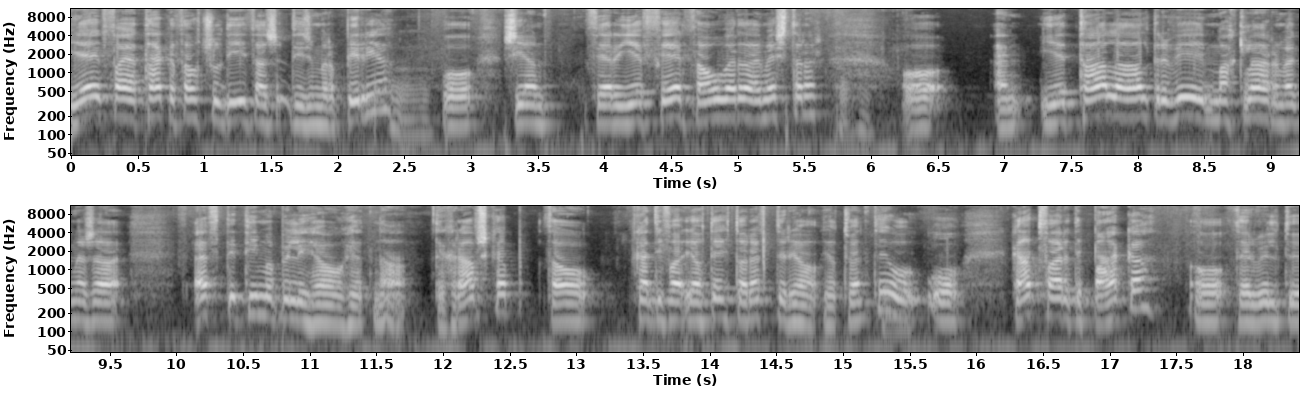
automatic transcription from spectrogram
ég fæ að taka þátt svolítið í það, því sem er að byrja og síðan þegar ég fer þá verða þeir meistarar og en ég talaði aldrei við McLaren vegna þess að eftir tímabili hjá hérna, til hrafskap þá gæti ég átti eitt ár eftir hjá, hjá Twente og, og gæti farið tilbaka og þeir vildu,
